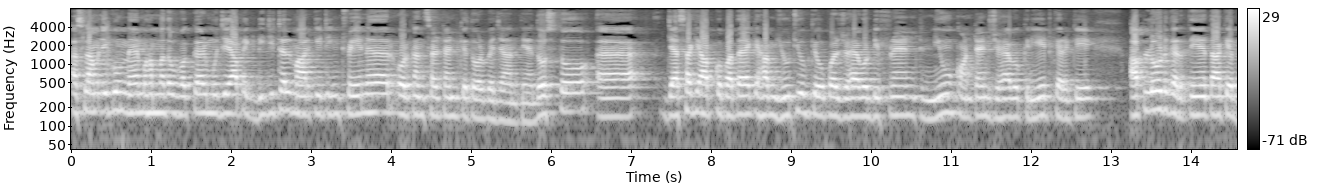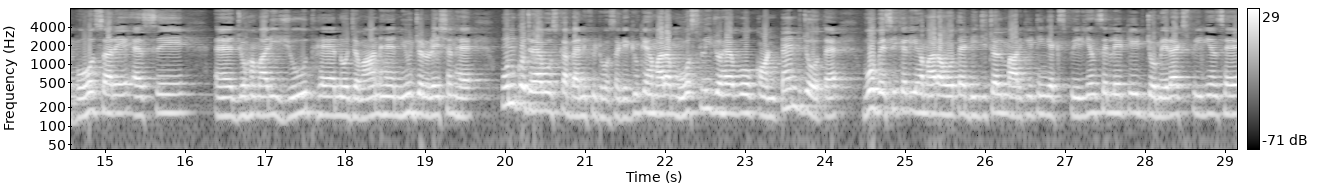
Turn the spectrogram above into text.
अस्सलाम वालेकुम, मैं मोहम्मद अबकर मुझे आप एक डिजिटल मार्केटिंग ट्रेनर और कंसल्टेंट के तौर पे जानते हैं। दोस्तों जैसा कि आपको पता है कि हम YouTube के ऊपर जो है वो डिफरेंट न्यू कंटेंट जो है वो क्रिएट करके अपलोड करते हैं ताकि बहुत सारे ऐसे जो हमारी यूथ है, नौजवान है न्यू जनरेशन है उनको जो है वो उसका बेनिफिट हो सके, क्योंकि हमारा मोस्टली जो है वो कंटेंट जो होता है, वो बेसिकली हमारा होता है डिजिटल मार्केटिंग एक्सपीरियंस से रिलेटेड जो मेरा एक्सपीरियंस है,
